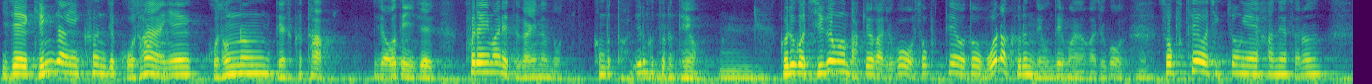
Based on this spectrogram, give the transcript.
이제 굉장히 큰 이제 고사양의 고성능 데스크탑 이제 어디 이제 프레임 안에 들어가 있는 노, 컴퓨터 이런 것들은 돼요. 음. 그리고 지금은 바뀌어 가지고 소프트웨어도 워낙 그런 내용들이 많아 가지고 소프트웨어 직종에 한해서는 어,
